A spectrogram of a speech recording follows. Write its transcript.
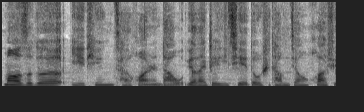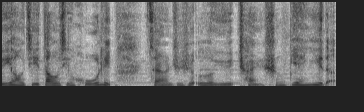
帽子哥一听才恍然大悟，原来这一切都是他们将化学药剂倒进湖里，才让这只鳄鱼产生变异的。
